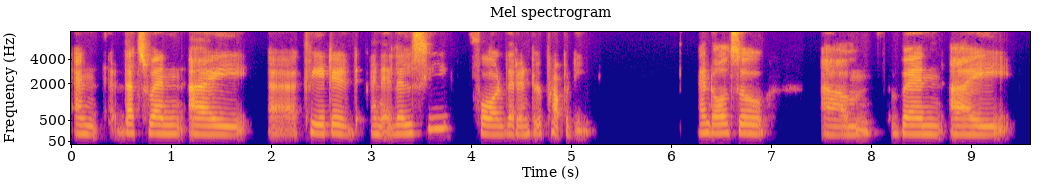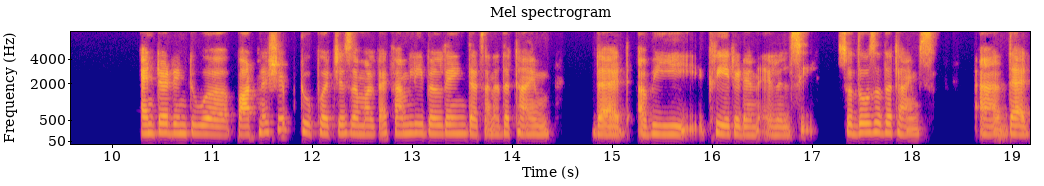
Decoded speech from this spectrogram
and that's when i uh, created an llc for the rental property and also um, when i entered into a partnership to purchase a multifamily building. That's another time that uh, we created an LLC. So those are the times uh, that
